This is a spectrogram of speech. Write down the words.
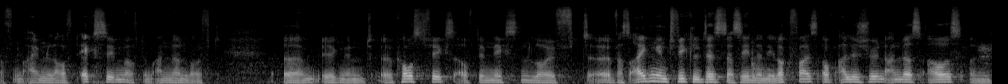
Auf dem einen läuft Exim, auf dem anderen läuft ähm, irgendein äh, Postfix, auf dem nächsten läuft äh, was Eigenentwickeltes. Da sehen dann die Logfiles auch alle schön anders aus und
